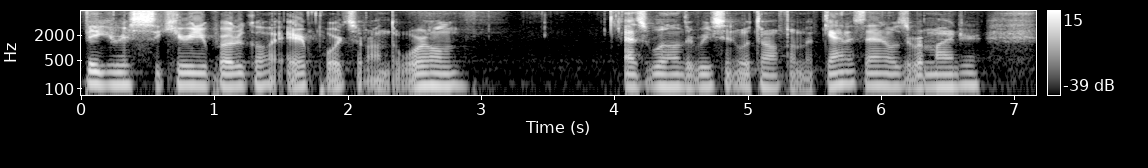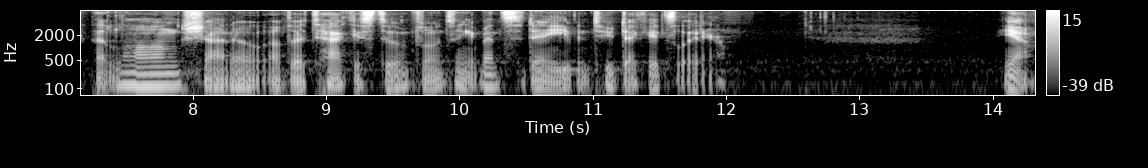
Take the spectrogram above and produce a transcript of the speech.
vigorous security protocol at airports around the world. As well, the recent withdrawal from Afghanistan was a reminder that long shadow of the attack is still influencing events today, even two decades later yeah,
